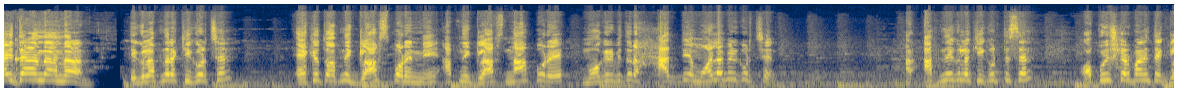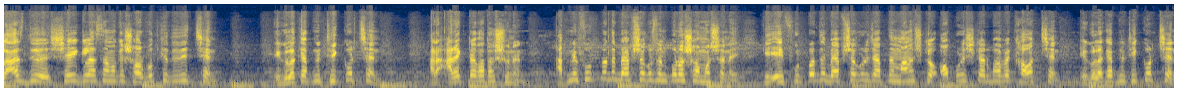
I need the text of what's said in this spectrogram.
এই দাঁড়ান দাঁড়ান দাঁড়ান। এগুলো আপনারা কি করছেন? একে তো আপনি গ্লাভস পরেননি, আপনি গ্লাভস না পরে মগের ভিতরে হাত দিয়ে ময়লা বের করছেন। আর আপনি এগুলো কি করতেছেন? অপরিষ্কার পানিতে গ্লাস ধুয়ে সেই গ্লাস আমাকে শরবত খেতে দিচ্ছেন। এগুলোকে আপনি ঠিক করছেন? আর আরেকটা কথা শুনেন, আপনি ফুটপাতে ব্যবসা করছেন, কোনো সমস্যা নেই। কি এই ফুটপাতে ব্যবসা করে যে আপনি মানুষকে অপরিষ্কারভাবে খাওয়াচ্ছেন এগুলোকে আপনি ঠিক করছেন?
